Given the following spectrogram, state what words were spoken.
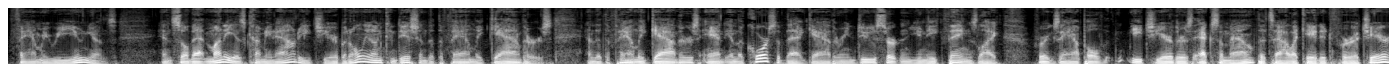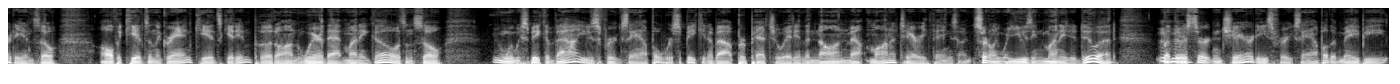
family reunions. And so that money is coming out each year, but only on condition that the family gathers and that the family gathers and in the course of that gathering do certain unique things like for example, each year there's X amount that's allocated for a charity and so all the kids and the grandkids get input on where that money goes. And so when we speak of values, for example, we're speaking about perpetuating the non monetary things. Certainly, we're using money to do it, but mm-hmm. there are certain charities, for example, that may be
